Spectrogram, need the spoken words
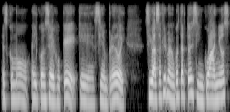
es como el consejo que, que siempre doy. Si vas a firmar un contrato de cinco años,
